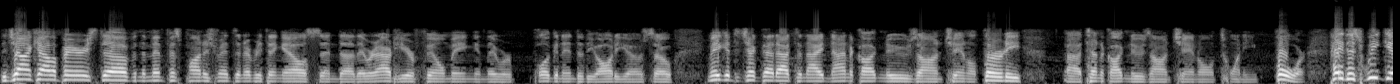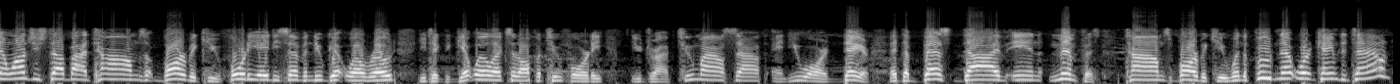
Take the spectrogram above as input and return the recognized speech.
the John Calipari stuff and the Memphis punishments and everything else. And uh, they were out here filming and they were plugging into the audio. So you may get to check that out tonight, 9 o'clock news on Channel 30 uh, 10 o'clock news on Channel 24. Hey, this weekend, why don't you stop by Tom's Barbecue, 4087 New Getwell Road. You take the Getwell exit off of 240, you drive two miles south, and you are there at the best dive in Memphis, Tom's Barbecue. When the Food Network came to town,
